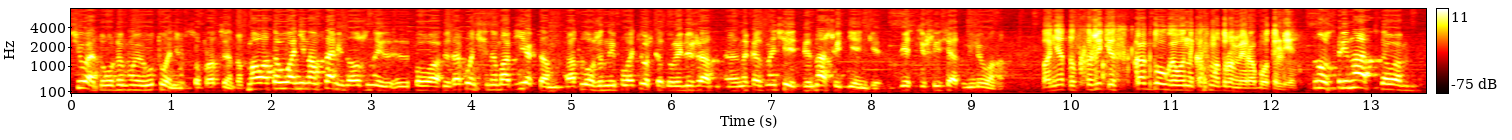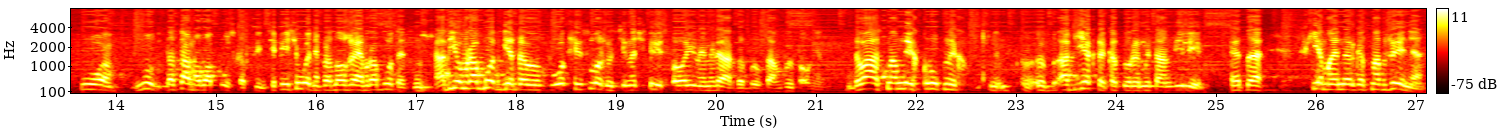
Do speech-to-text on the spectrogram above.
все, это уже мы утонем 100%. Мало того, они нам сами должны э, по законченным объектам отложенный платеж, который лежат э, на казначействе, наши деньги, 260 миллионов. Понятно. Скажите, как долго вы на космодроме работали? Ну, с 13 по, ну, до самого пуска, в принципе. И сегодня продолжаем работать. Объем работ где-то в общей сложности на 4,5 миллиарда был там выполнен. Два основных крупных э, объекта, которые мы там вели, это схема энергоснабжения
